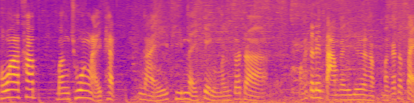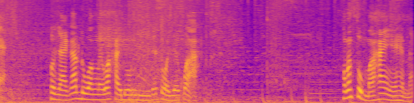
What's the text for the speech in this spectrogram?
เพราะว่าถ้าบางช่วงไหนแพทไหนทีมไหนเก่งมันก็จะมันก็จะเล่นตามกันเยอะๆครับ มันก็จะแตก ส่วนใหญ่ก็ดวงเลยว่าใครดวงดีได้ตัวเยอะกว่า เพราะมันสุ่มมาให้ไงเห็นไหม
